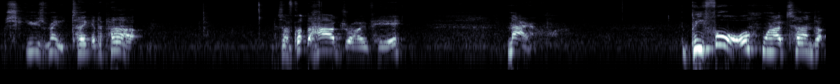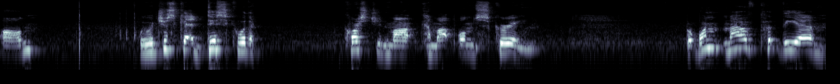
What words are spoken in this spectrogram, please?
Excuse me, take it apart. So I've got the hard drive here. Now, before when I turned it on, we would just get a disc with a question mark come up on screen. But when, now I've put the um,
